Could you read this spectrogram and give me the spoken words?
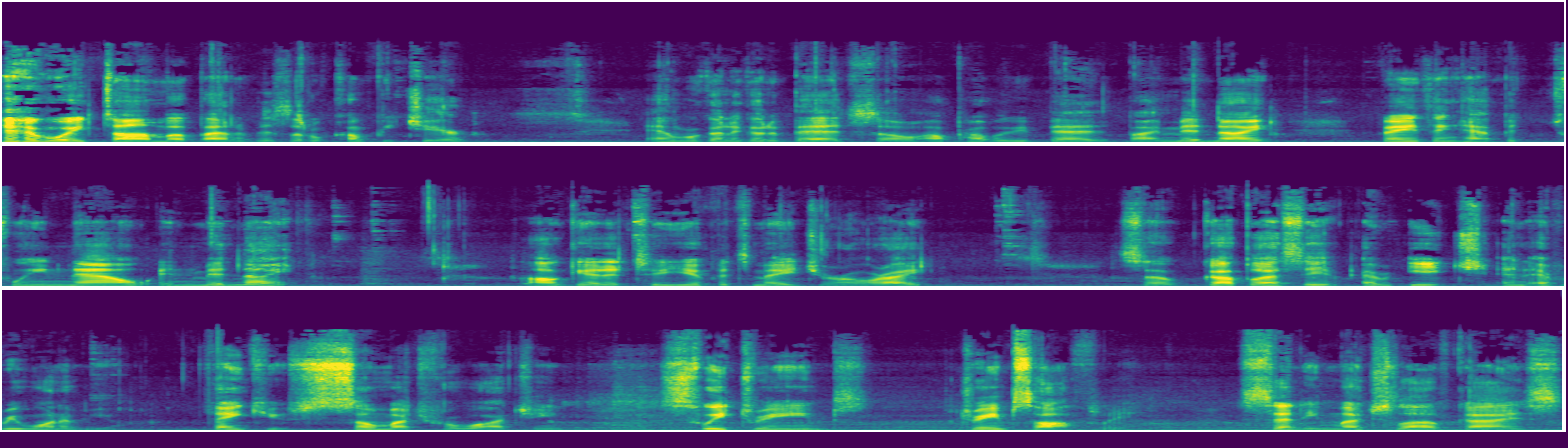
wake Tom up out of his little comfy chair. And we're going to go to bed, so I'll probably be bed by midnight. If anything happens between now and midnight, I'll get it to you if it's major, alright? So, God bless each and every one of you. Thank you so much for watching. Sweet dreams. Dream softly. Sending much love, guys.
